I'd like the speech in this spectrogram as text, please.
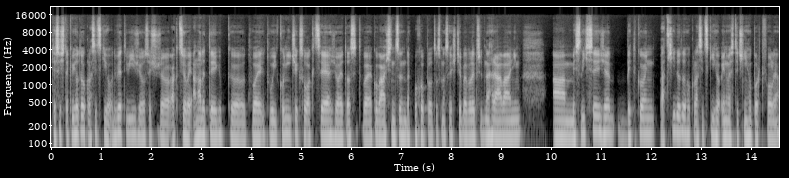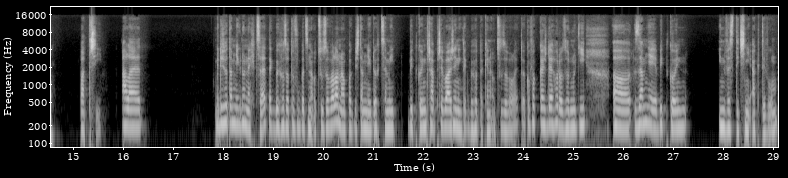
ty jsi takového toho klasického odvětví, že jo, jsi eh, akciový analytik, k- tvoje, tvůj koníček jsou akcie, že jo, je to asi tvoje jako vášeň, co jsem tak pochopil, co jsme se ještě bavili před nahráváním. A myslíš si, že Bitcoin patří do toho klasického investičního portfolia? Patří. Ale když ho tam někdo nechce, tak bych ho za to vůbec neodsuzovala. Naopak, když tam někdo chce mít Bitcoin třeba převážený, tak bych ho taky neodsuzovala. Je to jako fakt každého rozhodnutí. Uh, za mě je Bitcoin investiční aktivum.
